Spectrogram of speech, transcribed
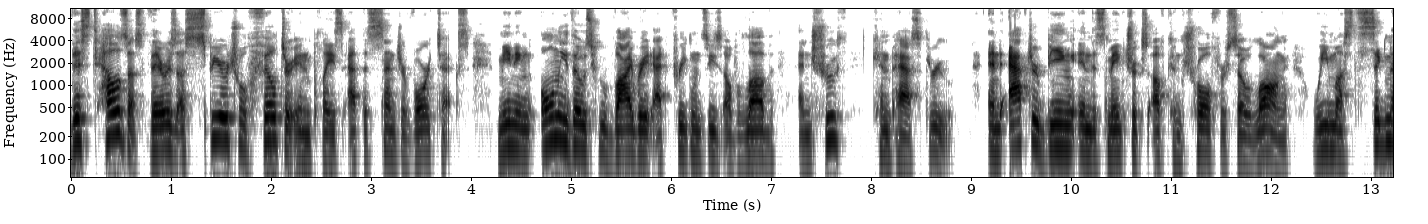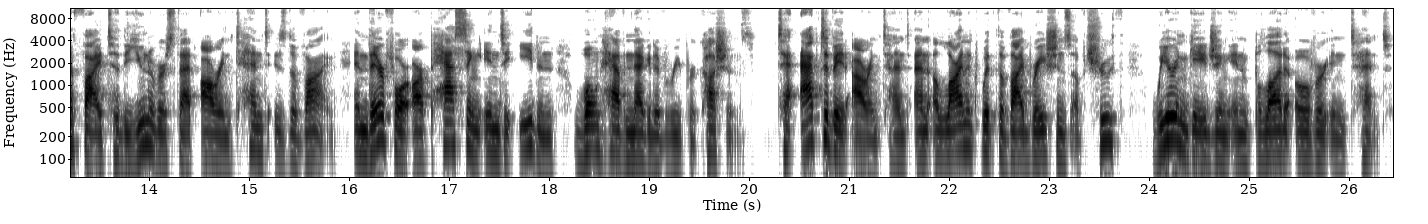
This tells us there is a spiritual filter in place at the center vortex, meaning only those who vibrate at frequencies of love and truth can pass through. And after being in this matrix of control for so long, we must signify to the universe that our intent is divine, and therefore our passing into Eden won't have negative repercussions. To activate our intent and align it with the vibrations of truth, we're engaging in blood over intent.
